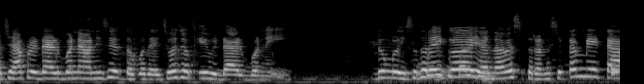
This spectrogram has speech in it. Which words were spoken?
આજે આપણે દાળ બનાવવાની છે તો બધા જોજો કેવી દાળ બને. ડુંગળી સુધરાઈ ગઈ અને હવે સુધરાના છે ટમેટા.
